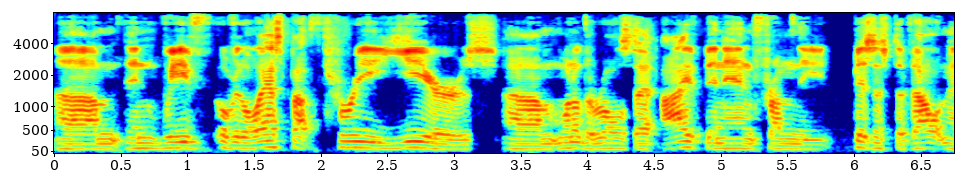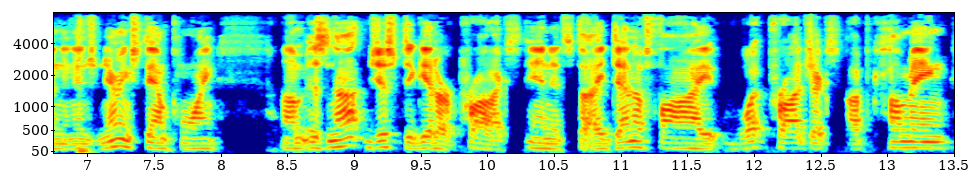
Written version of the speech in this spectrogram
um, and we've, over the last about three years, um, one of the roles that I've been in from the business development and engineering standpoint um, is not just to get our products in, it's to identify what projects upcoming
